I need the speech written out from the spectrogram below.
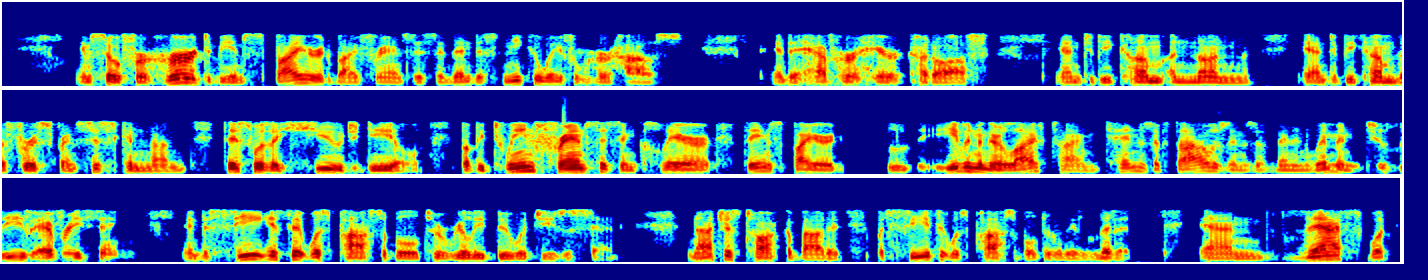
And so for her to be inspired by Francis and then to sneak away from her house and to have her hair cut off and to become a nun and to become the first Franciscan nun. This was a huge deal. But between Francis and Clare, they inspired, even in their lifetime, tens of thousands of men and women to leave everything and to see if it was possible to really do what Jesus said. Not just talk about it, but see if it was possible to really live it. And that's what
